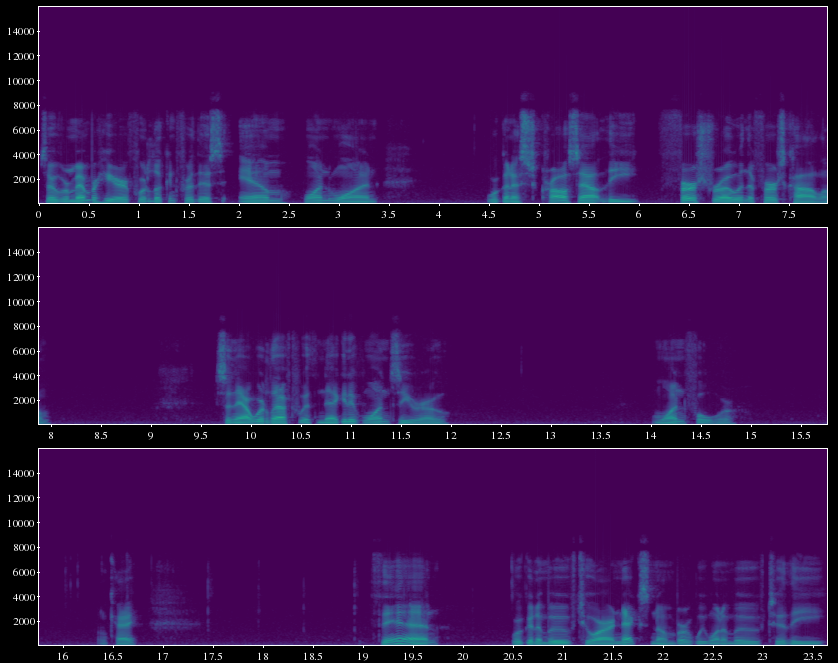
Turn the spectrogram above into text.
So remember here, if we're looking for this M11, we're going to cross out the first row in the first column. So now we're left with negative 1, 0, 1, 4, okay? Then we're going to move to our next number. We want to move to the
